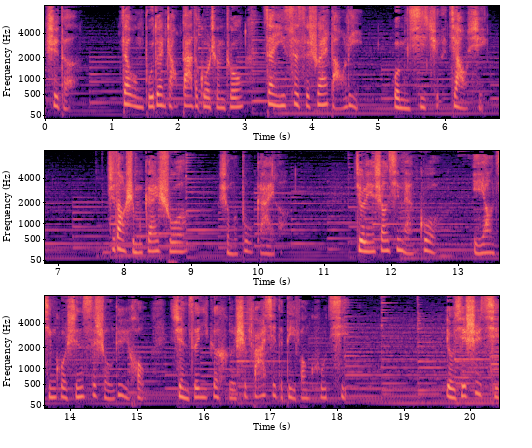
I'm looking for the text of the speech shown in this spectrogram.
是的，在我们不断长大的过程中，在一次次摔倒里，我们吸取了教训，知道什么该说，什么不该了。就连伤心难过，也要经过深思熟虑后，选择一个合适发泄的地方哭泣。有些事情，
